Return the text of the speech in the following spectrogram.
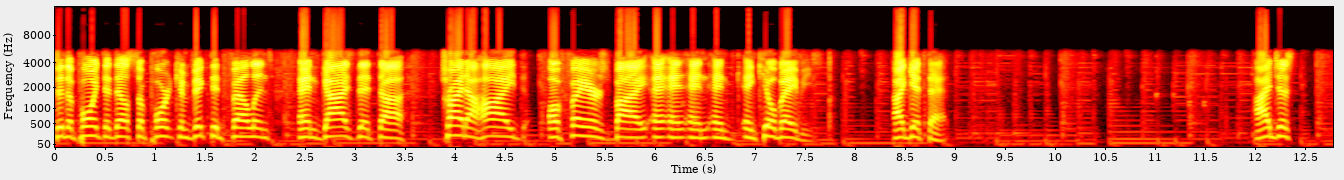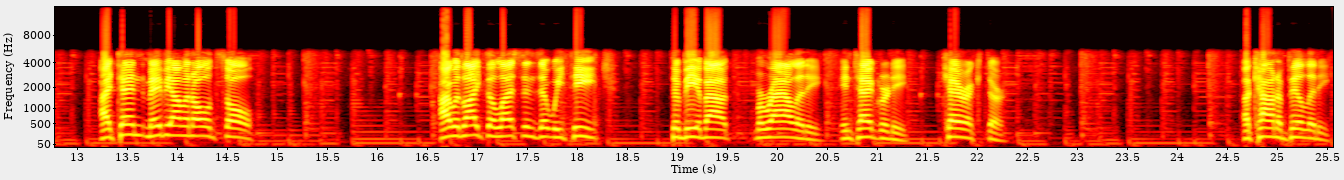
to the point that they'll support convicted felons and guys that uh, try to hide affairs by and, and, and, and kill babies. I get that. I just, I tend, maybe I'm an old soul. I would like the lessons that we teach to be about morality, integrity, character, accountability.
